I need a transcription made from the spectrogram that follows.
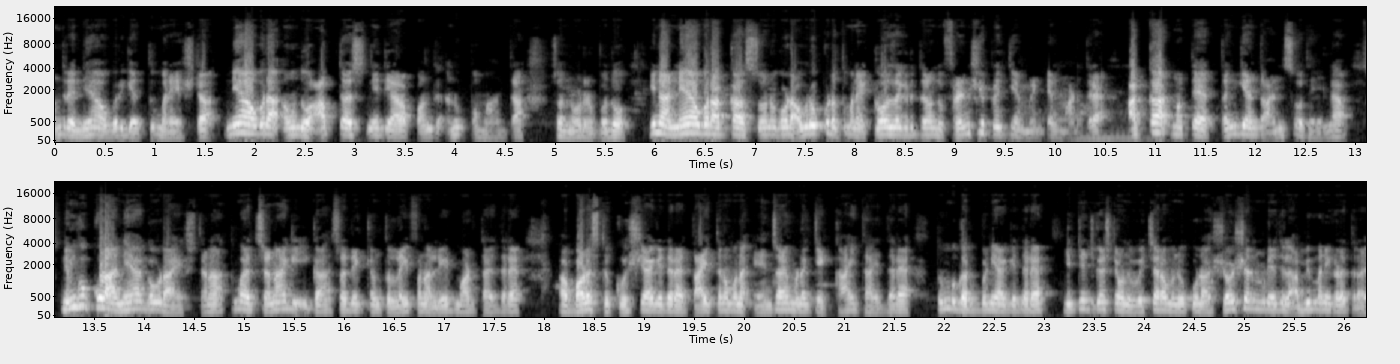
ಅಂದ್ರೆ ನೇಹ ಅವರಿಗೆ ತುಂಬಾನೇ ಇಷ್ಟ. ನೇಹ ಅವರ ಒಂದು ಆಪ್ತ ಸ್ನೇಹಿತ ಯಾರಪ್ಪ ಅಂದ್ರೆ ಅನುಪಮ ಅಂತ. ಸೊ ನೋಡಿರ್ಬೋದು. ಇನ್ನ ನೇಹ ಅವರ ಅಕ್ಕ ಸೋನಗೌಡ ಅವರು ಕೂಡ ತುಂಬಾನೇ ಕ್ಲೋಸ್ ಆಗಿರ್ತಾರೆ, ಒಂದು ಫ್ರೆಂಡ್ಶಿಪ್ ರೀತಿಯ ಮೇಂಟೈನ್ ಮಾಡ್ತಾರೆ. ಅಕ್ಕ ಮತ್ತೆ ತಂಗಿ ಅಂತ ಅನ್ಸೋದೇ ಇಲ್ಲ. ನಿಮ್ಗೂ ಕೂಡ ನೇಹ ಗೌಡ ಇಷ್ಟನ? ತುಂಬಾ ಚೆನ್ನಾಗಿ ಈಗ ಸದ್ಯಕ್ಕೆ ಒಂದು ಲೈಫ್ ಅನ್ನ ಲೀಡ್ ಮಾಡ್ತಾ ಇದ್ದಾರೆ. ಬಹಳಷ್ಟು ಖುಷಿಯಾಗಿದ್ದಾರೆ. ತಾಯ್ತನವನ್ನ ಎಂಜಾಯ್ ಮಾಡಕ್ಕೆ ಕಾಯ್ತಾ ಇದ್ದಾರೆ. ತುಂಬಾ ಗರ್ಭಿಣಿಯಾಗಿದ್ದಾರೆ. ಇತ್ತೀಚೆಗಷ್ಟೇ ಒಂದು ವಿಚಾರವನ್ನು ಕೂಡ ಸೋಷಿಯಲ್ ಮೀಡಿಯಾದಲ್ಲಿ ಅಭಿಮಾನಿಗಳ ಹತ್ರ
